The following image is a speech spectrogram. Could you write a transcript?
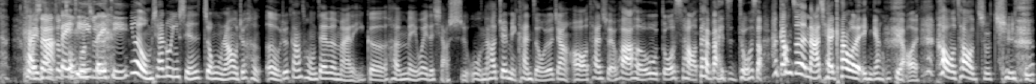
开骂飞踢飞踢。因为我们现在录音时间是中午，然后我就很饿，我就刚从 Devon 买了一个很美味的小食物，然后 Jamie 看着我就这样哦，碳水化合物多少，蛋白质多少，他刚真的拿起来看我的营养表，哎，看我唱我出去的。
